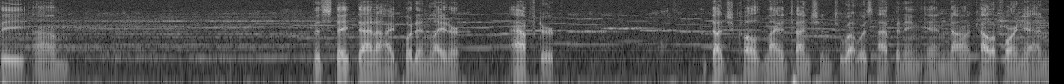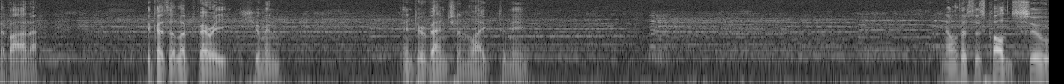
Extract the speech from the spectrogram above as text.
the um, the state data I put in later, after Dutch called my attention to what was happening in uh, California and Nevada because it looked very human intervention like to me. Now this is called Sioux.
